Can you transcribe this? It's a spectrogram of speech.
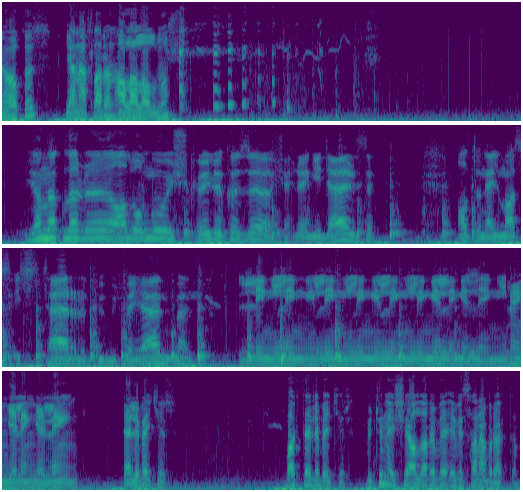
Ne o kız? Yanakların al al olmuş. Yanakları al olmuş köylü kızı şehre giderse Altın elmas ister gümüş beğenmez Ling ling ling ling ling ling ling ling Lenge lenge leng. Deli Bekir. Bak Deli Bekir, bütün eşyaları ve evi sana bıraktım.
